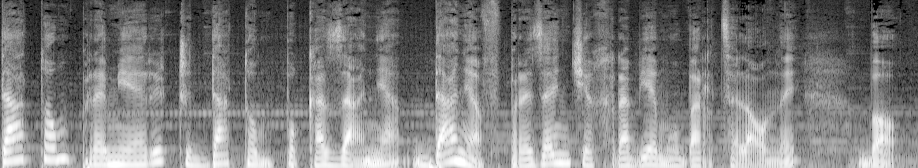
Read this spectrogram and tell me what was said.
datą premiery czy datą pokazania, dania w prezencie hrabiemu Barcelony, bo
